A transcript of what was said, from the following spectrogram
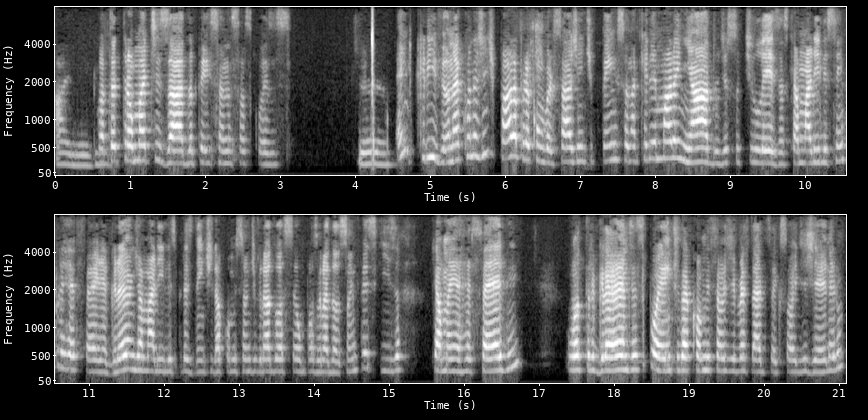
Ai, amiga. Tô até traumatizada pensando nessas coisas. É incrível, né? Quando a gente para para conversar, a gente pensa naquele emaranhado de sutilezas que a Marilis sempre refere, a grande Amarilis, presidente da Comissão de Graduação, Pós-Graduação em Pesquisa, que amanhã recebe, outro grande expoente da Comissão de Diversidade Sexual e de Gênero,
